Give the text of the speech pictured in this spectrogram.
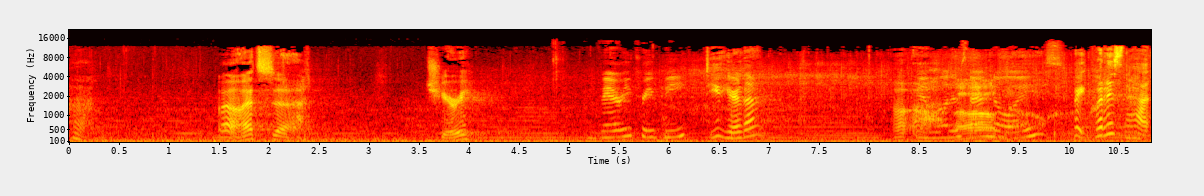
Huh. Well, that's, uh, cheery. Very creepy. Do you hear that? Uh-oh. And what is that noise? Wait, what is that?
